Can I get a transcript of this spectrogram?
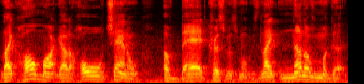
Like Hallmark got a whole channel of bad Christmas movies. Like none of them are good.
